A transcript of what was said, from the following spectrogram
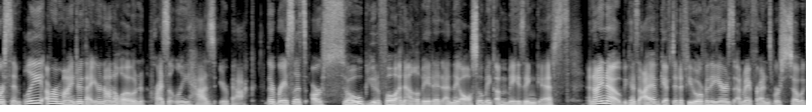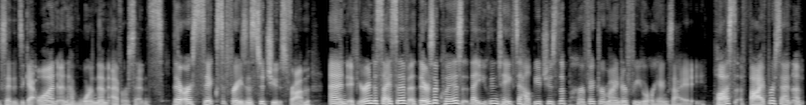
or simply a reminder that you're not alone, Presently has your back. Their bracelets are so beautiful and elevated, and they also make amazing gifts. And I know because I have gifted a few over the years, and my friends were so excited to get one and have worn them ever since. There are six phrases to choose from. And if you're indecisive, there's a quiz that you can take to help you choose the perfect reminder for your anxiety. Plus, 5% of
